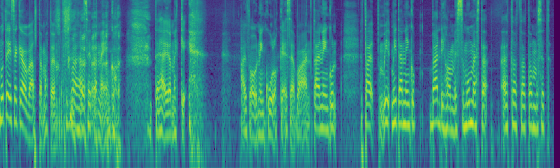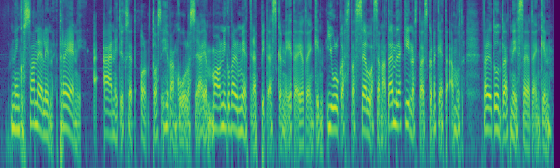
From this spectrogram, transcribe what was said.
Mutta ei sekään ole välttämätöntä. Siis voihan sitä niin kuin tehdä jonnekin iPhonein kulkeeseen vaan. Tai, niin kuin, tai mi- mitä niin kuin bändihommissa mun mielestä äh, tota, niin kuin Sanelin treeni on tosi hyvän kuulosia ja mä oon niin välillä miettinyt, että pitäisikö niitä jotenkin julkaista sellaisena. Tai en tiedä kiinnostaisiko ne ketään, mutta välillä tuntuu, että niissä jotenkin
